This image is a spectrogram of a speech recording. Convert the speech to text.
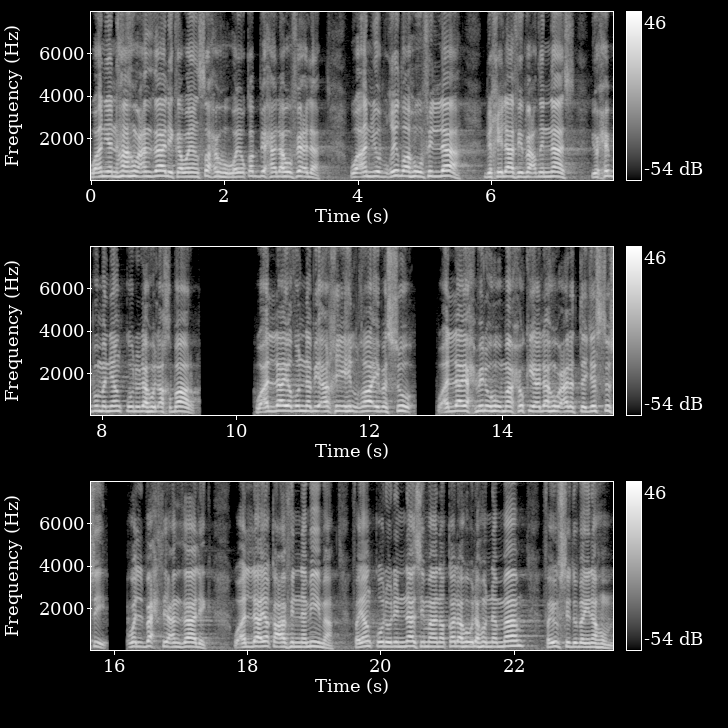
وأن ينهاه عن ذلك وينصحه ويقبح له فعله وأن يبغضه في الله بخلاف بعض الناس يحب من ينقل له الأخبار وأن لا يظن بأخيه الغائب السوء وأن لا يحمله ما حكي له على التجسس والبحث عن ذلك وأن لا يقع في النميمة فينقل للناس ما نقله له النمام فيفسد بينهم.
